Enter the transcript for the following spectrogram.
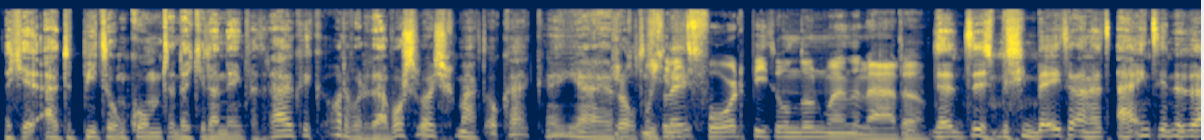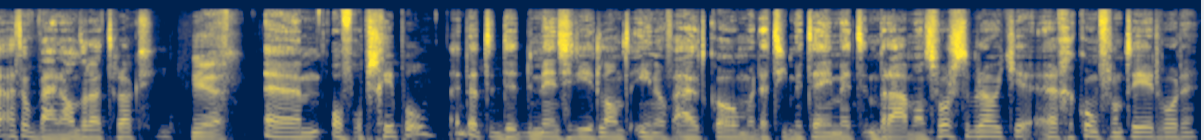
Dat je uit de Python komt en dat je dan denkt, wat ruik ik? Oh, er worden daar worstbroodjes gemaakt. Oh, kijk, jij rolt Moet vlees. je niet voor de Python doen, maar daarna dan. Dat is misschien beter aan het eind inderdaad, of bij een andere attractie. Ja. Um, of op Schiphol. Dat de, de, mensen die het land in of uitkomen, dat die meteen met een Brabants worstenbroodje uh, geconfronteerd worden.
